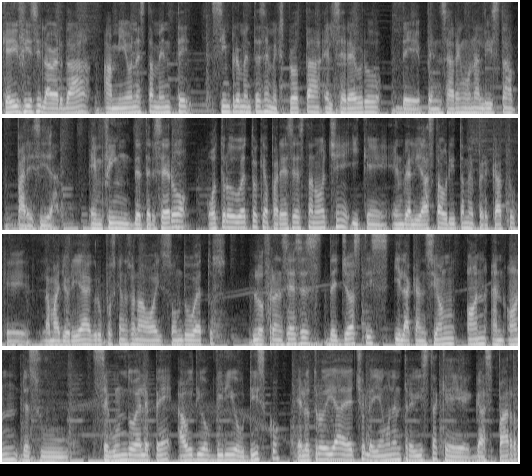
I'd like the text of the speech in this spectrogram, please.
Qué difícil, la verdad. A mí honestamente simplemente se me explota el cerebro de pensar en una lista parecida. En fin, de tercero, otro dueto que aparece esta noche y que en realidad hasta ahorita me percato que la mayoría de grupos que han sonado hoy son duetos. Los franceses de Justice y la canción On and On de su segundo LP, Audio Video Disco. El otro día de hecho leí en una entrevista que Gaspar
